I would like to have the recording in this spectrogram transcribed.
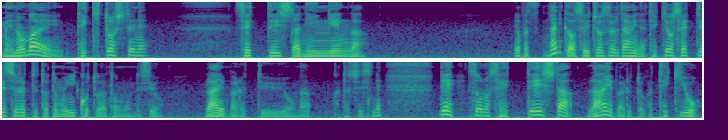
目の前に敵としてね、設定した人間が、やっぱ何かを成長するためには敵を設定するってとてもいいことだと思うんですよ。ライバルっていうような形ですね。で、その設定したライバルとか敵を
